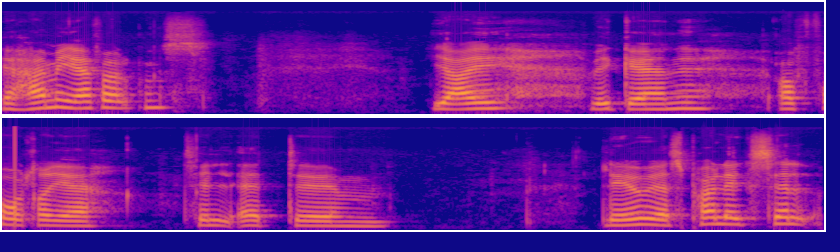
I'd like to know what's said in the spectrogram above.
Ja, hej med jer, folkens. Jeg vil gerne opfordre jer til at øh, lave jeres pålæg selv.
